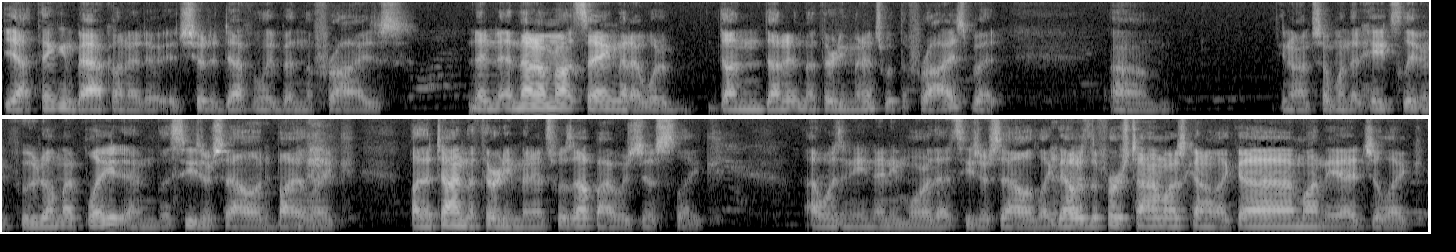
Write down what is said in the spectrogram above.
yeah, thinking back on it, it, should have definitely been the fries. And and then I'm not saying that I would have done done it in the thirty minutes with the fries, but um, you know, I'm someone that hates leaving food on my plate, and the Caesar salad by like by the time the thirty minutes was up, I was just like, I wasn't eating any more of that Caesar salad. Like that was the first time I was kind of like, uh, I'm on the edge of like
